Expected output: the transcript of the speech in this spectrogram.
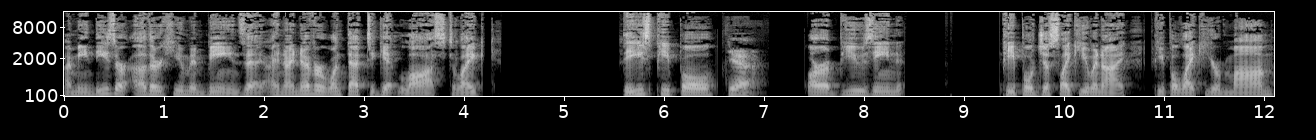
I mean, these are other human beings, eh, and I never want that to get lost. Like, these people yeah, are abusing people just like you and I, people like your mom,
